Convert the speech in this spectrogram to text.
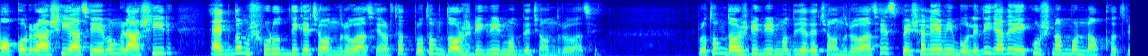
মকর রাশি আছে এবং রাশির একদম শুরুর দিকে চন্দ্র আছে, অর্থাৎ প্রথম দশ ডিগ্রির মধ্যে চন্দ্র আছে। প্রথম দশ ডিগ্রির মধ্যে যাদের চন্দ্র আছে স্পেশালি আমি বলে দিই যাদের একুশ নম্বর নক্ষত্রে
